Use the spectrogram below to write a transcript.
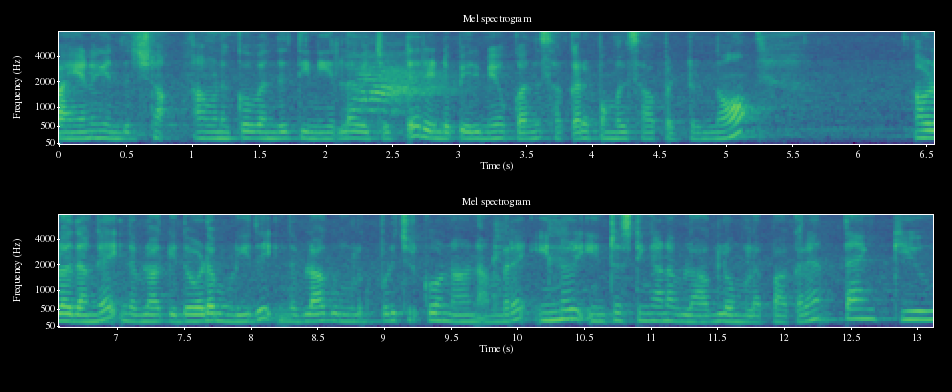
பையனும் எழுந்திரிச்சிட்டான் அவனுக்கும் வந்து திணீர்லாம் வச்சுட்டு ரெண்டு பேருமே உட்காந்து சக்கரை பொங்கல் சாப்பிட்ருந்தோம் அவ்வளோதாங்க இந்த விலாக் இதோட முடியுது. இந்த விலாக் உங்களுக்கு பிடிச்சிருக்கோ நான் நம்புகிறேன் இன்னொரு இன்ட்ரெஸ்டிங்கான விலாகில் உங்களை பார்க்குறேன். தேங்க்யூ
